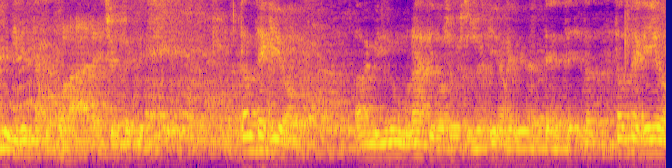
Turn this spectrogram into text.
lui diventa popolare. Cioè, perché- tant'è che io, vabbè, mi dilungo un attimo su questo giochino che è divertente, tant'è che io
